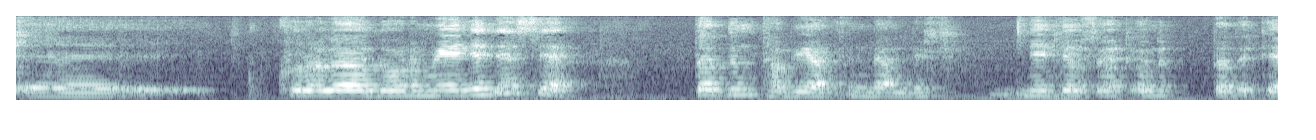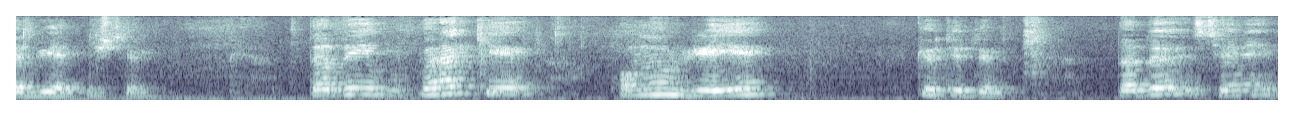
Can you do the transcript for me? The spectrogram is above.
e, kuruluğa doğru meyil ederse tadın tabiatındandır. Ne diyorsa onu tadı terbiye etmiştir. Tadıyı bırak ki onun reyi kötüdür. Dadı seni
